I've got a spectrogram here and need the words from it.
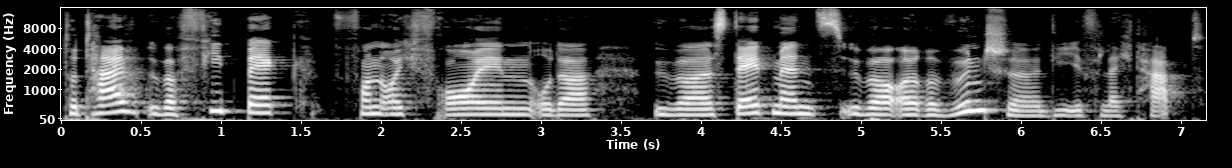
total über Feedback von euch freuen oder über Statements, über eure Wünsche, die ihr vielleicht habt,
